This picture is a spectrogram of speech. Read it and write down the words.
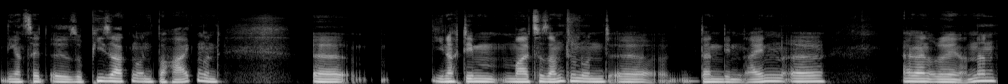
die ganze Zeit äh, so piesacken und behaken und äh, je nachdem mal zusammentun und äh, dann den einen äh, ärgern oder den anderen.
